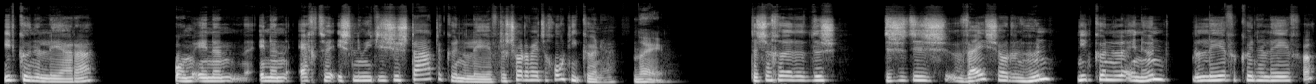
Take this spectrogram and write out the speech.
niet kunnen leren om in een, in een echte islamitische staat te kunnen leven. Dat zouden wij toch ook niet kunnen? nee, Dus, eh, dus, dus het is, wij zouden hun niet kunnen, in hun leven kunnen leven.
